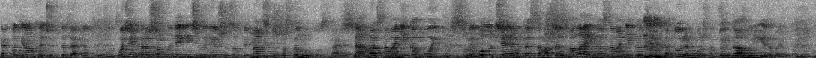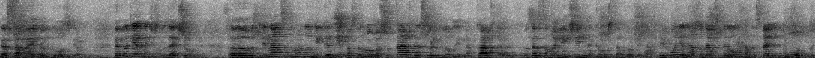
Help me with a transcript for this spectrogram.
Так вот я вам хочу сказать, вот очень хорошо, хоть один человек 615 постановку ставит, да, на основании какой мы получаем это самое дозвола и на основании которой, которой можно только аннулировать это самое этот дозвол. Так вот я хочу сказать, что Э, В 2012 году в декабре постанова, что каждая свердловина, каждая, это самая лечильником установлена, приходят государственные органы, ставят пломбы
